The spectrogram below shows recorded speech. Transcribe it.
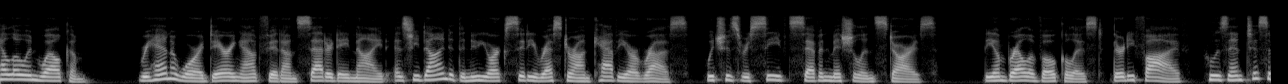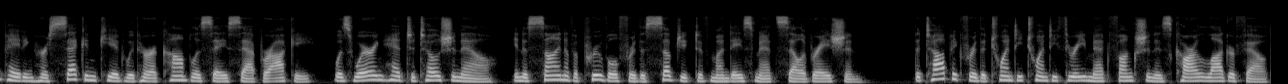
Hello and welcome. Rihanna wore a daring outfit on Saturday night as she dined at the New York City restaurant Caviar Russe, which has received seven Michelin stars. The Umbrella vocalist, 35, who is anticipating her second kid with her accomplice A$AP Rocky, was wearing head to toe Chanel in a sign of approval for the subject of Monday's Met celebration. The topic for the 2023 Met function is Karl Lagerfeld.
